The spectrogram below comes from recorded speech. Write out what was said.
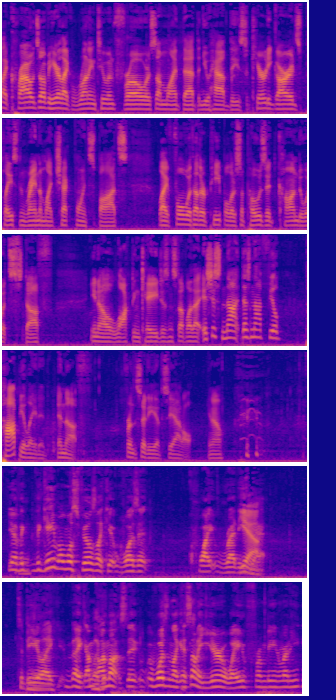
like crowds over here like running to and fro or something like that then you have these security guards placed in random like checkpoint spots like full with other people or supposed conduit stuff you know locked in cages and stuff like that it's just not does not feel populated enough from the city of Seattle. You know. Yeah, the the game almost feels like it wasn't quite ready Yeah. yet to be Yeah. like like I'm Like I'm it- not it wasn't like it's not a year away from being ready,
